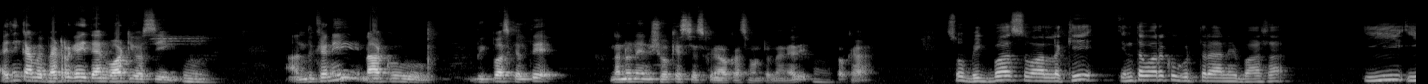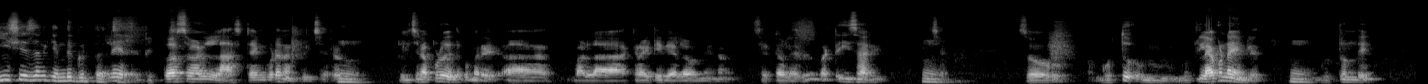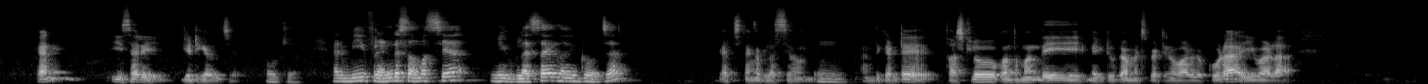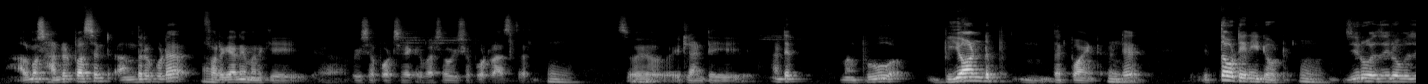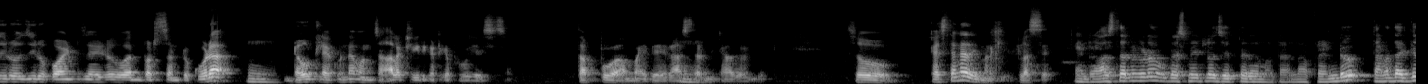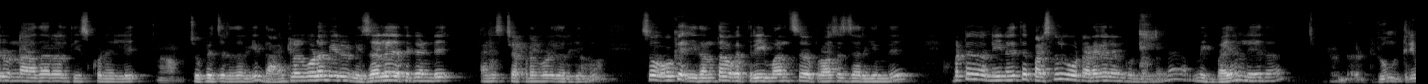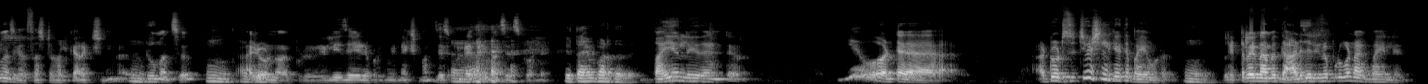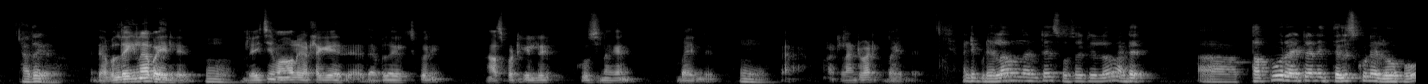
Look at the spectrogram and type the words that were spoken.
I think I'm better guy than what you're seeing అందుకని నాకు బిగ్ బాస్కి వెళ్తే నన్ను నేను షోకేస్ చేసుకునే అవకాశం ఉంటుంది అనేది Hmm. ఒక సో బిగ్ బాస్ వాళ్ళకి ఇంతవరకు గుర్తురాని భాష ఈ ఈ సీజన్కి ఎందుకు గుర్తొచ్చింది? లేదు బిగ్ బాస్ వాళ్ళు లాస్ట్ టైం కూడా నన్ను పిలిచారు. ఉమ్, పిలిచినప్పుడు ఎందుకు మరి వాళ్ళ క్రైటీరియాలో నేను సెట్ అవ్వలేదు బట్ ఈసారి ఉమ్, సో గుర్తు గుర్తు లేకుండా ఏం లేదు. ఉమ్, గుర్తుంది. కానీ ఈసారి గట్టిగా పిలిచారు ఓకే. అండ్ మీ ఫ్రెండ్ సమస్య మీకు బ్లెస్ అయింది అనుకోవచ్చా ఖచ్చితంగా ప్లస్ ఉంది. ఎందుకంటే ఫస్ట్లో కొంతమంది నెగిటివ్ కామెంట్స్ పెట్టిన వాళ్ళు కూడా ఇవాళ ఆల్మోస్ట్ హండ్రెడ్ పర్సెంట్ అందరూ కూడా ఫర్గానే మనకి వి సపోర్ట్ శేఖర్ భాష వి సపోర్ట్ రాస్తారు సో ఇట్లాంటి అంటే మనం ప్రూవ్ బియాండ్ దట్ పాయింట్ అంటే without any doubt zero zero zero zero point zero one percent కూడా డౌట్ లేకుండా మనం చాలా క్లియర్ కట్గా ప్రూవ్ చేసేసాం. తప్పు అమ్మాయిదే రాస్తారని కాదు అని చెప్పి. సో ఖచ్చితంగా అది మనకి ప్లస్ అండ్ రాస్తారని కూడా ఒక ప్రెస్ మీట్లో చెప్పారనమాట నా ఫ్రెండ్ తన దగ్గర ఉన్న ఆధారాలు తీసుకొని వెళ్ళి చూపించడం జరిగింది. దాంట్లో కూడా మీరు నిజాలే ఎతకండి అని చెప్పడం కూడా జరిగింది. సో ఓకే ఇదంతా ఒక త్రీ మంత్స్ ప్రాసెస్ జరిగింది. బట్ నేనైతే పర్సనల్గా ఒకటి అడగాలనుకుంటున్నాను. మీకు భయం లేదా? టూ త్రీ మంత్స్ కదా first of all correction Hmm. Two months I don't know ఇప్పుడు రిలీజ్ అయ్యేటప్పుడు మీరు నెక్స్ట్ మంత్ చేసుకుంటే త్రీ మంత్స్ చేసుకోండి. టైం పడుతుంది. భయం లేదంటే ఏవో అంటే అటువంటి సిచ్యువేషన్కి అయితే భయం ఉండదు. లిటరలీ నా మీద దాడి జరిగినప్పుడు కూడా నాకు భయం లేదు. అదే కదా. దెబ్బలు తగిలినా భయం లేదు. ఉమ్, లేచి మామూలుగా అట్లాగే దెబ్బ తగిలించుకొని హాస్పిటల్కి వెళ్ళి కూర్చున్నా కానీ భయం లేదు. ఉమ్. అట్లాంటి వాటికి భయం లేదు. అంటే ఇప్పుడు ఎలా ఉందంటే సొసైటీలో అంటే తప్పు రైట్ అనేది తెలుసుకునే లోపు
